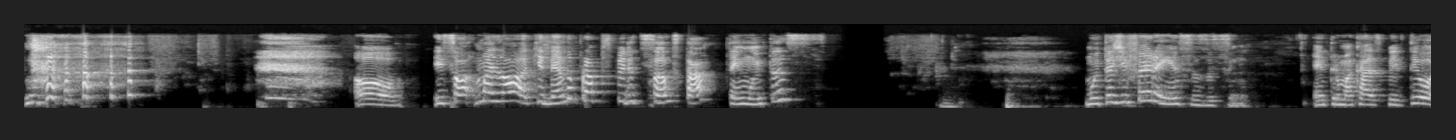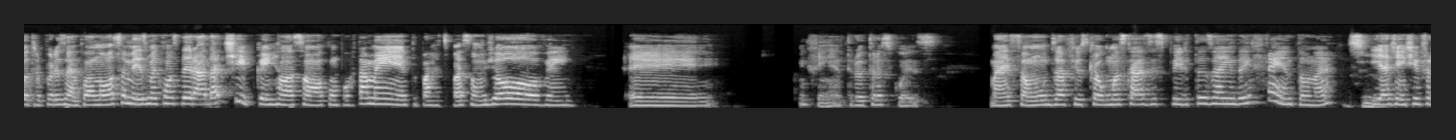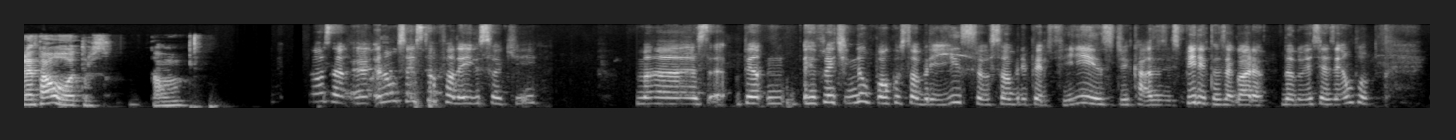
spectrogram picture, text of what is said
oh, e só, mas ó, aqui dentro do próprio Espírito Santo, tá? Tem muitas muitas diferenças assim entre uma casa espírita e outra. Por exemplo, a nossa mesma é considerada atípica em relação ao comportamento, participação jovem, é... enfim, entre outras coisas. Mas são desafios que algumas casas espíritas ainda enfrentam, né? Sim. E a gente enfrenta outros. Então. Nossa, eu não sei se eu falei isso aqui, mas refletindo um pouco sobre isso, sobre perfis de casas espíritas, agora dando esse exemplo,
